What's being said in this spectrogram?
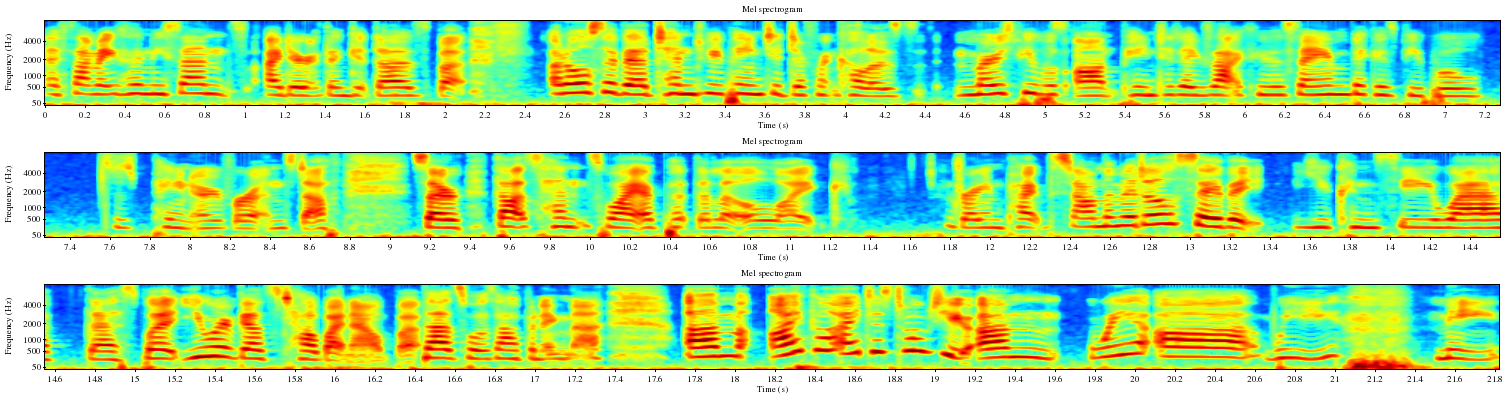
if that makes any sense, I don't think it does. But and also they tend to be painted different colors. Most people's aren't painted exactly the same because people just paint over it and stuff. So that's hence why I put the little like drain pipes down the middle so that you can see where they're split. You won't be able to tell by now, but that's what's happening there. Um, I thought I'd just talk to you. Um, we are we me.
